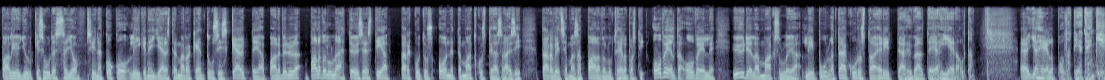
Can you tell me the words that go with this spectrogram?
paljon julkisuudessa jo. Siinä koko liikennejärjestelmä rakentuu siis käyttäjä palvelulähtöisesti ja tarkoitus on, että matkustaja saisi tarvitsemansa palvelut helposti ovelta ovelle yhdellä maksulla ja lipulla. Tämä kuulostaa erittäin hyvältä ja hienolta. Ja helpolta tietenkin.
